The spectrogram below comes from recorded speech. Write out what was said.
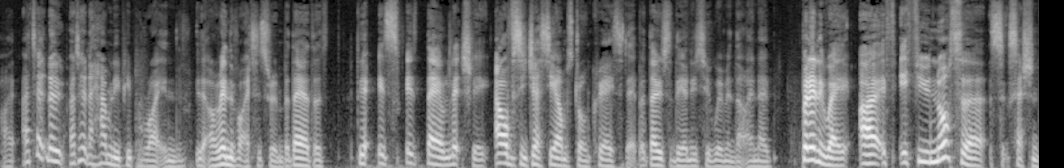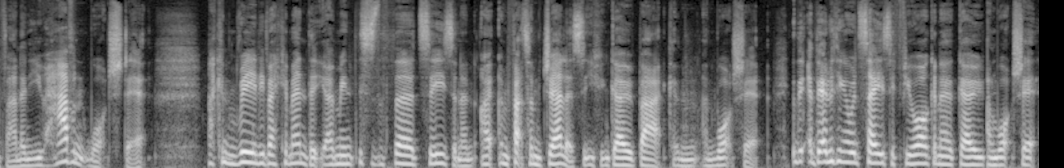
I, I don't know. I don't know how many people write in the, are in the writers' room, but they are the. the it's it, they are literally obviously Jesse Armstrong created it, but those are the only two women that I know. But anyway, uh, if if you're not a Succession fan and you haven't watched it, I can really recommend it. I mean, this is the third season, and I, in fact, I'm jealous that you can go back and, and watch it. The, the only thing I would say is if you are going to go and watch it,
